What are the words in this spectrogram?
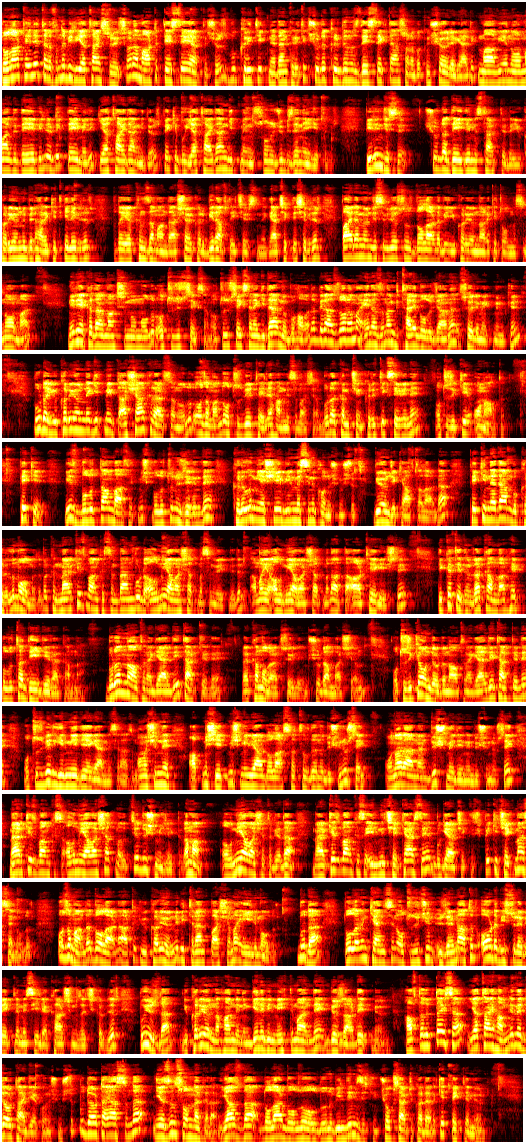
Dolar TL tarafında bir yatay süreç var ama artık desteğe yaklaşıyoruz. Bu kritik. Neden kritik? Şurada kırdığımız destekten sonra bakın şöyle geldik. Maviye normalde değebilirdik, değmedik. Yataydan gidiyoruz. Peki bu yataydan gitmenin sonucu bize neyi getirir? Birincisi şurada değdiğimiz takdirde yukarı yönlü bir hareket gelebilir. Bu da yakın zamanda aşağı yukarı bir hafta içerisinde gerçekleşebilir. Bayram öncesi biliyorsunuz dolarda bir yukarı yönlü hareket olması normal. Nereye kadar maksimum olur? 33.80. 33.80'e gider mi bu havada? Biraz zor ama en azından bir talep olacağını söylemek mümkün. Burada yukarı yönde gitmeyip de aşağı kırarsa ne olur? O zaman da 31 TL hamlesi başlar. Bu rakam için kritik seviyene 32.16. Peki biz buluttan bahsetmiş. Bulutun üzerinde kırılım yaşayabilmesini konuşmuştuk bir önceki haftalarda. Peki neden bu kırılım olmadı? Bakın Merkez Bankası'nın ben burada alımı yavaşlatmasını bekledim. Ama ya alımı yavaşlatmadı hatta artıya geçti. Dikkat edin rakamlar hep buluta değdiği rakamlar. Buranın altına geldiği takdirde rakam olarak söyleyeyim şuradan başlayalım. 32.14'ün altına geldiği takdirde 31.27'ye gelmesi lazım. Ama şimdi 60-70 milyar dolar satıldığını düşünürsek ona rağmen düşmediğini düşünürsek Merkez Bankası alımı yavaşlatmadıkça düşmeyecektir. Ama alımı yavaşlatır ya da Merkez Bankası elini çekerse bu gerçekleşir. Peki çekmezse ne olur? O zaman da dolarda artık yukarı yönlü bir trend başlama eğilimi olur. Bu da doların kendisini 33'ün üzerine atıp orada bir süre beklemesiyle karşımıza çıkabilir. Bu yüzden yukarı yönlü hamlenin gelebilme ihtimalini de göz ardı etmiyorum. Haftalıktaysa yatay hamle ve 4 ay diye konuşmuştuk. Bu 4 ay aslında yazın sonuna kadar. Yazda dolar bolluğu olduğunu bildiğimiz için çok sert yukarı hareket beklemiyorum.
